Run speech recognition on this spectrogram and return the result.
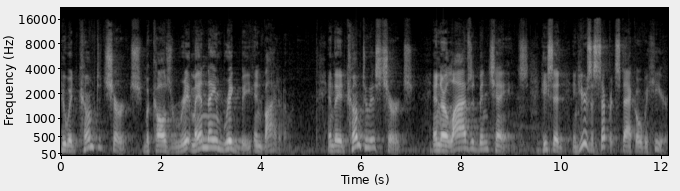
who had come to church because a man named Rigby invited them. And they had come to his church and their lives had been changed. He said, And here's a separate stack over here.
